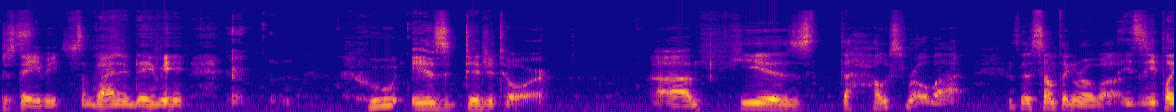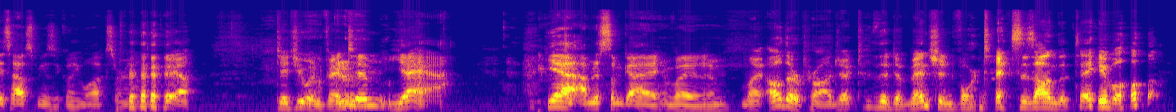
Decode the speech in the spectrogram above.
Just Davy. Some guy named Davy. Who is Digitor? Um, he is the house robot. The something robot. He's, he plays house music when he walks around. yeah. Did you invent him? Yeah. yeah, I'm just some guy invited him. My other project, the Dimension Vortex, is on the table.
